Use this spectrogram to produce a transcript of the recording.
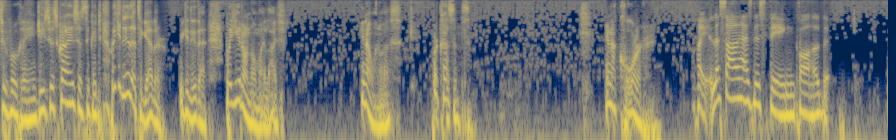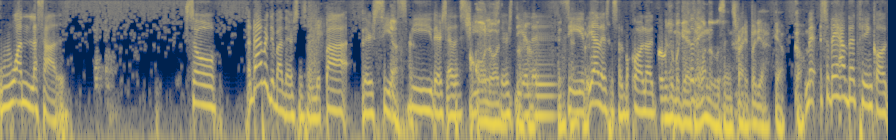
to proclaim Jesus Christ as the good. We can do that together. We can do that. But you don't know my life. You're not one of us. We're cousins. You're not core. Okay, LaSalle has this thing called One LaSalle. So, ang dami, diba? There's LaSalle Lipa, there's CSB, there's LSG, Bacolod. there's DLSC, uh-huh. yeah, there's LaSalle Bacolod. Or Dumaguete, So they- one of those things, right? But yeah, yeah. Go. So they have that thing called,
